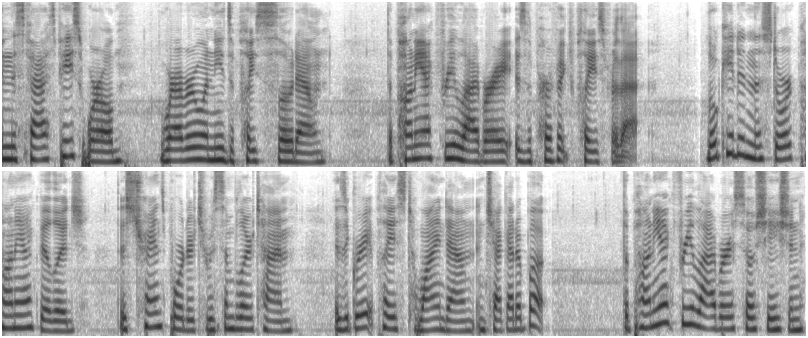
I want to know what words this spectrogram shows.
In this fast paced world, where everyone needs a place to slow down, the Pontiac Free Library is the perfect place for that. Located in the historic Pontiac Village, this transporter to a simpler time is a great place to wind down and check out a book. The Pontiac Free Library Association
